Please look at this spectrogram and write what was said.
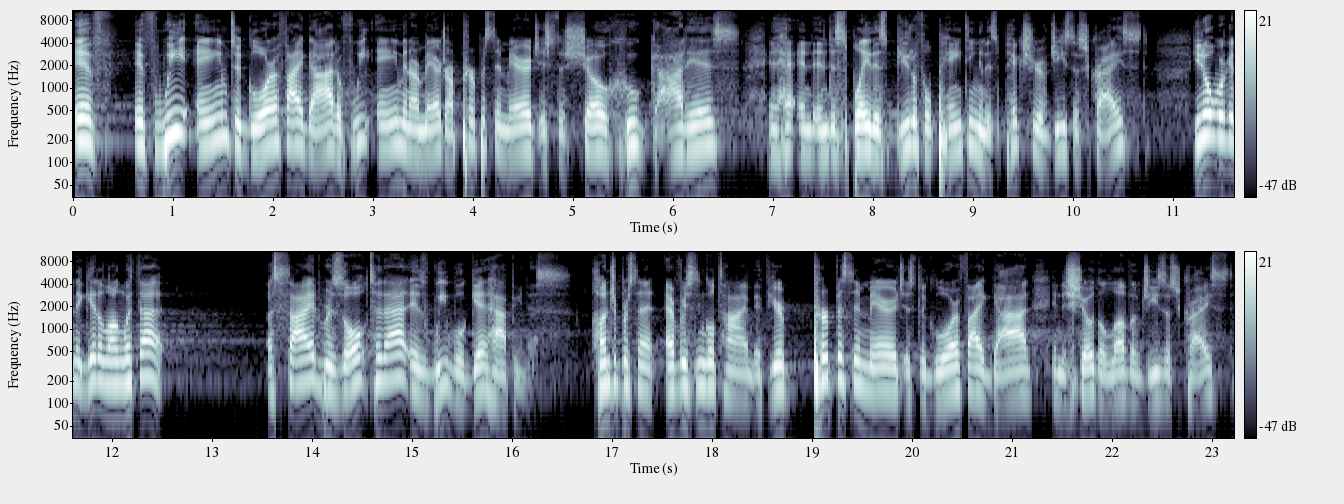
If if we aim to glorify God, if we aim in our marriage, our purpose in marriage is to show who God is and, and, and display this beautiful painting and this picture of Jesus Christ, you know what we're going to get along with that? A side result to that is we will get happiness. 100% every single time. If your purpose in marriage is to glorify God and to show the love of Jesus Christ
